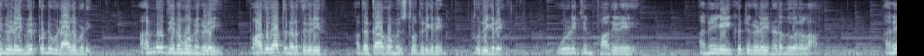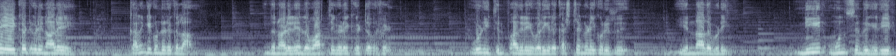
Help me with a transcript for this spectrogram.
எங்களை மேற்கொண்டு விடாதபடி அன்று தினமும் எங்களை பாதுகாத்து நடத்துகிறீர். அதற்காக உண்மை ஸ்தோத்திரிக்கிறேன் துதிக்கிறேன். ஊழியத்தின் பாதையிலே அநேக இக்கட்டுகளை நடந்து வரலாம். அநேக இக்கட்டுகளினாலே கலங்கி கொண்டிருக்கலாம். இந்த நாளிலே இந்த வார்த்தைகளை கேட்டவர்கள் ஊழியத்தின் பாதையிலே வருகிற கஷ்டங்களை குறித்து எண்ணாதபடி நீர் முன் சென்றுகிறீர்.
